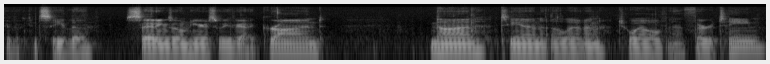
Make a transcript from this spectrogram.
See if we can see the settings on here. So we've got grind, 9, 10, 11, 12, and 13.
